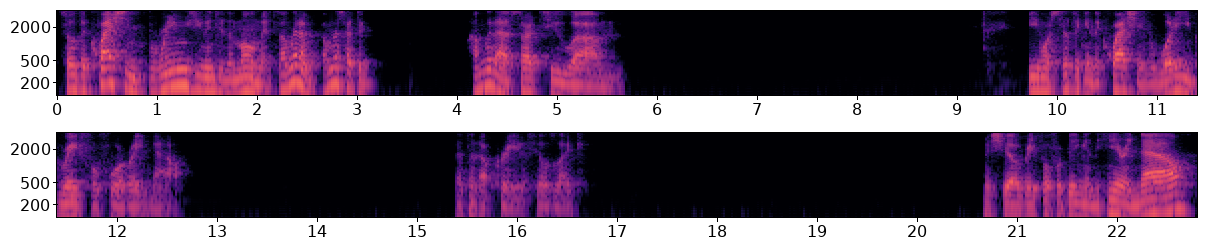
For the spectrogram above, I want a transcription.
So the question brings you into the moment. So I'm gonna I'm gonna start to I'm gonna start to um, be more specific in the question. What are you grateful for right now? That's an upgrade. It feels like. Michelle, grateful for being in the here and now.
